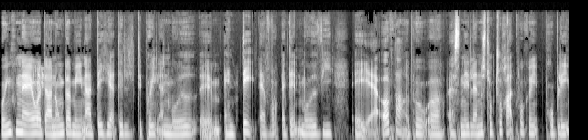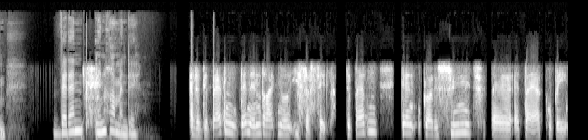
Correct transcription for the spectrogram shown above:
pointen er jo, at der er nogen, der mener, at det her det, det på en eller anden måde øh, er en del af, af den måde, vi øh, er opdraget på, og er sådan et eller andet strukturelt problem. Hvordan ændrer man det? Altså debatten, den ændrer ikke noget i sig selv. Debatten, den gør det synligt, øh, at der er et problem.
